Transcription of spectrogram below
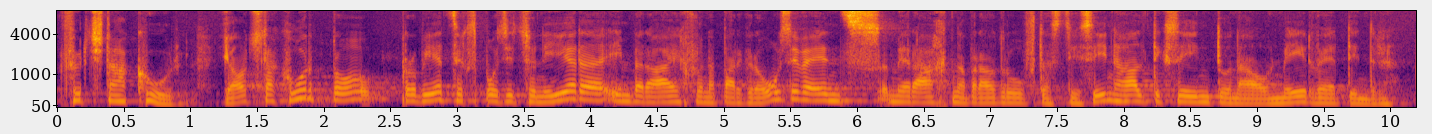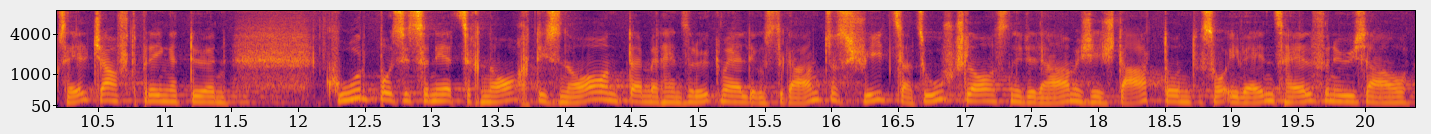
für die Stadt Chur? Ja, die Stadt Chur pro, probiert sich zu positionieren im Bereich von ein paar grossen Events. Wir achten aber auch darauf, dass die sinnhaltig sind und auch einen Mehrwert in der Gesellschaft bringen tun. Chur positioniert sich nach dies nach und äh, wir haben eine Rückmeldung aus der ganzen Schweiz als aufgeschlossene, dynamische Stadt und so Events helfen uns auch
